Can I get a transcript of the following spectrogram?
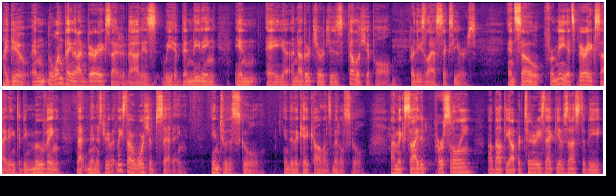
I do. And the one thing that I'm very excited about is we have been meeting in a uh, another church's fellowship hall mm. for these last 6 years. And so for me it's very exciting to be moving that ministry of at least our worship setting into the school, into the Kate Collins Middle School. I'm excited personally about the opportunities that gives us to be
